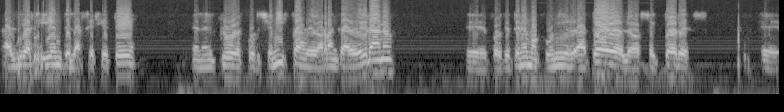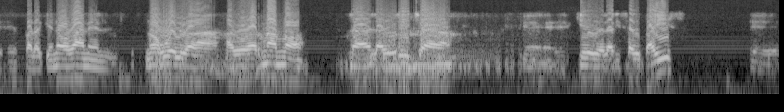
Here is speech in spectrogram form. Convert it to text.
al día siguiente la CGT en el Club de Excursionistas de Barranca de Grano, eh, porque tenemos que unir a todos los sectores eh, para que no ganen, no vuelva a gobernarnos la, derecha que quiere dolarizar el país. Eh,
